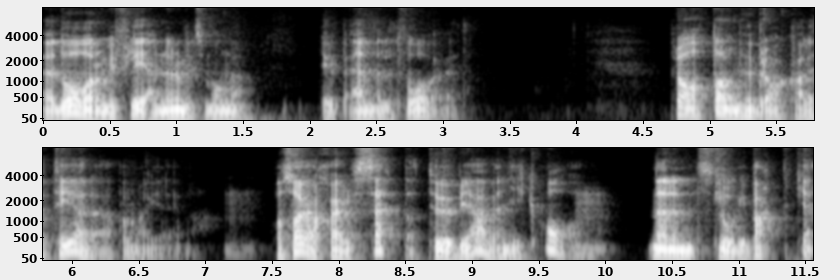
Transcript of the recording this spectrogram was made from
Eh, Då var de ju fler, nu är de inte så många. Typ en eller två vad jag vet. Pratar om hur bra kvalitet det är på de här grejerna. Mm. Och så har jag själv sett att tubjäveln gick av Mm. när den slog i backen.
